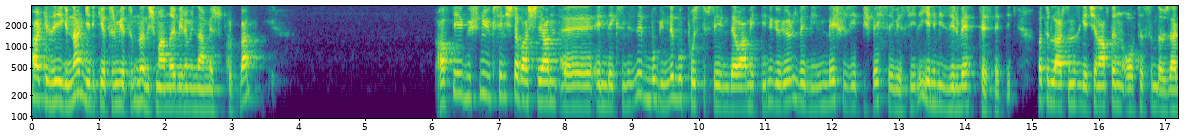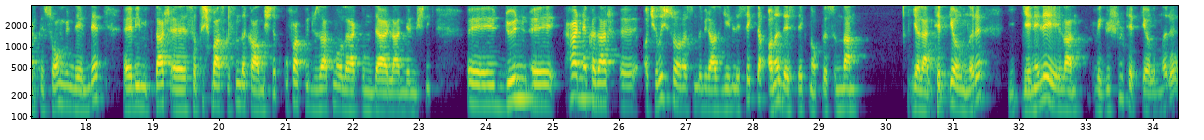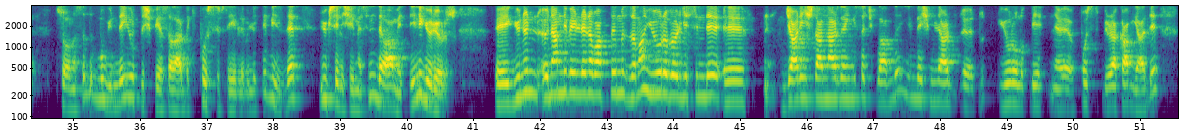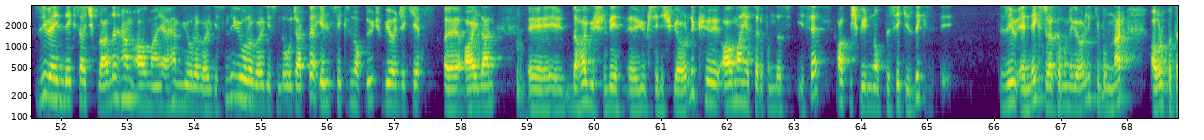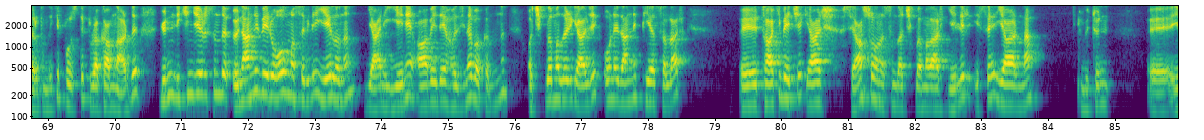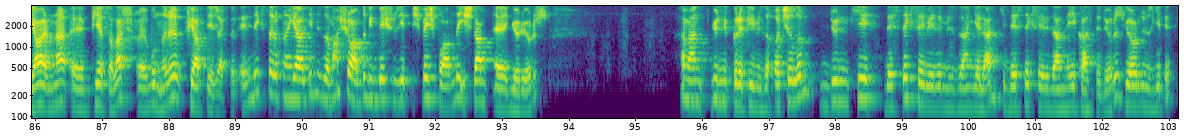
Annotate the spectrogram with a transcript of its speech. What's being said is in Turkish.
Herkese iyi günler. Gedik Yatırım Yatırım Danışmanlığı biriminden Mesut Kurt ben. Haftaya güçlü yükselişle başlayan e, endeksimizde bugün de bu pozitif seyrinin devam ettiğini görüyoruz ve 1575 seviyesiyle yeni bir zirve test ettik. Hatırlarsanız geçen haftanın ortasında özellikle son günlerinde e, bir miktar e, satış baskısında kalmıştık. Ufak bir düzeltme olarak bunu değerlendirmiştik. E, dün e, her ne kadar e, açılış sonrasında biraz gerilesek de ana destek noktasından gelen tepki alımları genele yayılan ve güçlü tepki alımları sonrasında bugün de yurt dışı piyasalardaki pozitif seyirle birlikte biz de yükseliş ivmesinin devam ettiğini görüyoruz. E, günün önemli verilerine baktığımız zaman Euro bölgesinde e, cari işlemler dengesi açıklandı. 25 milyar e, euroluk bir e, pozitif bir rakam geldi. Zive endeksi açıklandı. Hem Almanya hem Euro bölgesinde. Euro bölgesinde Ocak'ta 58.3 bir önceki e, aydan e, daha güçlü bir e, yükseliş gördük. E, Almanya tarafında ise 61.8'lik ZIV endeks rakamını gördük ki bunlar Avrupa tarafındaki pozitif rakamlardı. Günün ikinci yarısında önemli veri olmasa bile Yellen'ın yani yeni ABD Hazine Bakanı'nın açıklamaları gelecek. O nedenle piyasalar e, takip edecek. Eğer seans sonrasında açıklamalar gelir ise yarına bütün e, yarına e, piyasalar e, bunları fiyatlayacaktır. Endeks tarafına geldiğimiz zaman şu anda 1575 puanda işlem e, görüyoruz. Hemen günlük grafiğimizi açalım. Dünkü destek seviyelerimizden gelen ki destek seviyeden neyi kastediyoruz? Gördüğünüz gibi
